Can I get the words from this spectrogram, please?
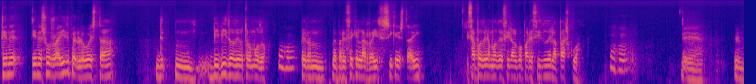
tiene, tiene su raíz, pero luego está mm, vivido de otro modo. Pero me parece que la raíz sí que está ahí. Quizá podríamos decir algo parecido de la Pascua. Eh, eh,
